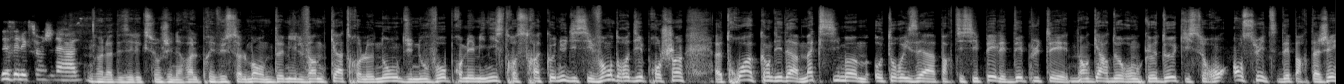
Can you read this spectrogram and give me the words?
des élections générales. Voilà, des élections générales prévues seulement en 2024. Le nom du nouveau Premier ministre sera connu d'ici vendredi prochain. Trois candidats maximum autorisés à participer. Les députés n'en garderont que deux qui seront ensuite départagés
